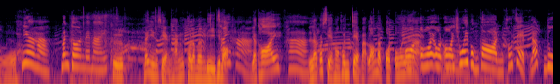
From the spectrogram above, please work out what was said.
โอ้โห เนี่ยค่ะ มันเกินไปไหม คือได้ยินเสียงทั้งพลเมืองดีที่บอก ใช่ค่ะอย่าถอยค่ะ แล้วก็เสียงของคนเจ็บอะร้องแบบอดโอยโอเลยดอะโอยโอดโอยช่วยผมก่อน เขาเจ็บแล้วดู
